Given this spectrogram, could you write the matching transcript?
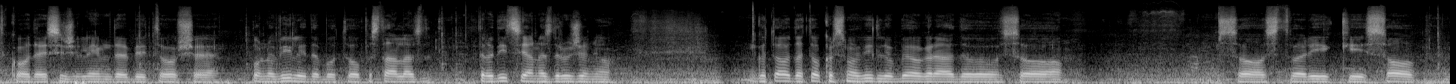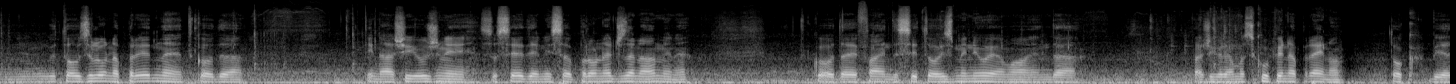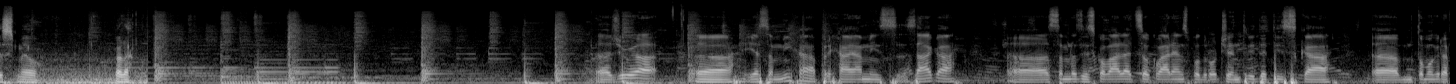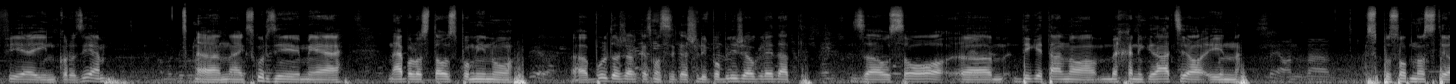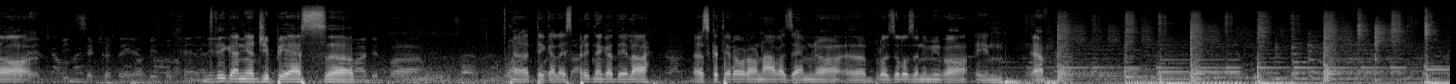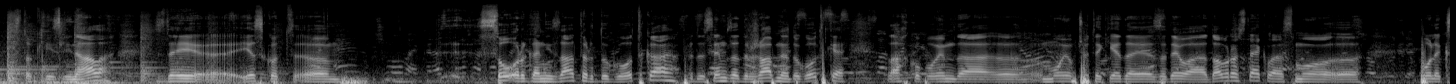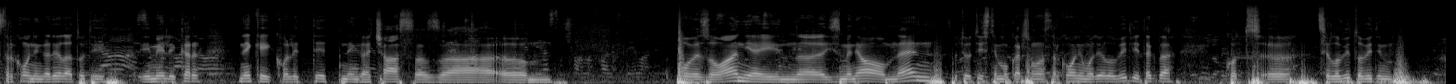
Tako da si želim, da bi to še ponovili, da bo to postala tradicija na združenju. Gotovo, da to, kar smo videli v Beogradu, so, so stvari, ki so gotovo zelo napredne, tako da ti naši južni sosedje niso prav nič za nami. Ne. Tako da je fajn, da se to izmenjujemo in da pač gremo skupaj naprej. No. To bi jaz imel. Hvala. Živijo, uh, jaz sem Miha, prihajam iz Zaga, uh, sem raziskovalec, ukvarjam s področjem 3D tiska, um, tomografije in korozije. Uh, na ekskurziji mi je najbolj ostal v spominu uh, buldožer, ki smo se ga šli pobliže ogledati za vso um, digitalno mehanizacijo in sposobnostjo dviganja GPS uh, tega le sprednjega dela s katero uravnava zemljo, bilo je zelo zanimivo. In, ja. Isto, ki iz Linala. Zdaj, jaz kot um, soorganizator dogodka, predvsem za državne dogodke, lahko povem, da uh, moj občutek je, da je zadeva dobro stekla. Smo, uh, Poleg strokovnega dela tudi imeli kar nekaj kvalitetnega časa za um, povezovanje in uh, izmenjavo mnen, tudi o tistem, kar smo na strokovnem delu videli. Tako da kot uh, celovito vidim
